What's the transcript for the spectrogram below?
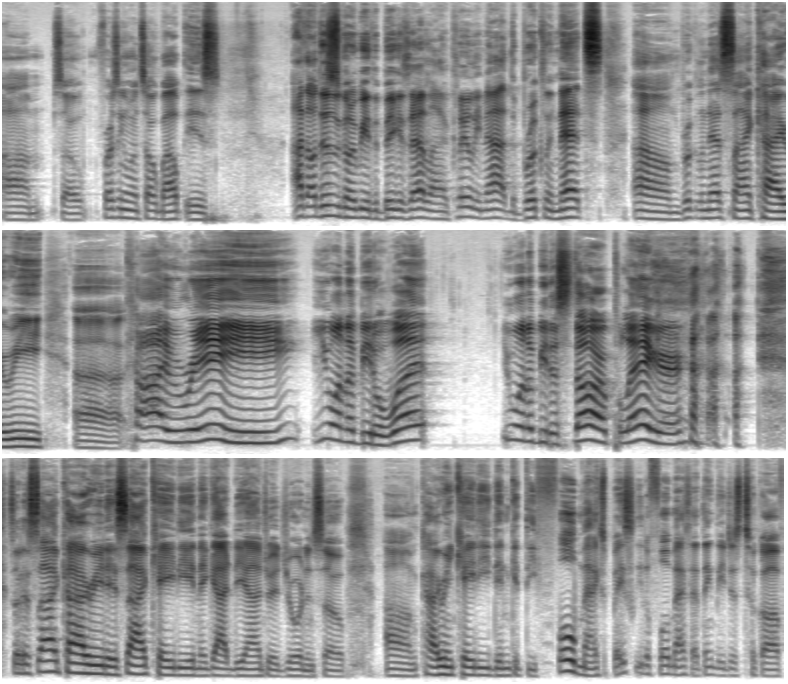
Um, so first thing I want to talk about is. I thought this was going to be the biggest headline. Clearly not. The Brooklyn Nets. Um, Brooklyn Nets signed Kyrie. Uh, Kyrie, you want to be the what? You want to be the star player? so they signed Kyrie, they signed KD, and they got DeAndre Jordan. So um, Kyrie and KD didn't get the full max. Basically, the full max. I think they just took off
